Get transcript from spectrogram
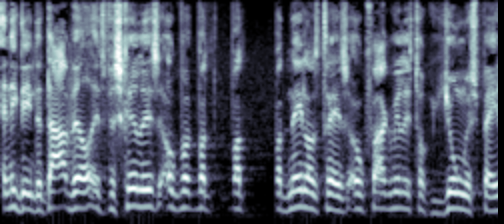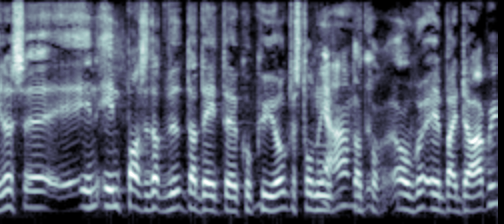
En ik denk dat daar wel het verschil is. Ook wat, wat, wat, wat Nederlandse trainers ook vaak willen, is toch jonge spelers eh, in, inpassen. Dat, wil- dat deed uh, Cocu ook. Dat stond Ja, dat dat- over bij Derby.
